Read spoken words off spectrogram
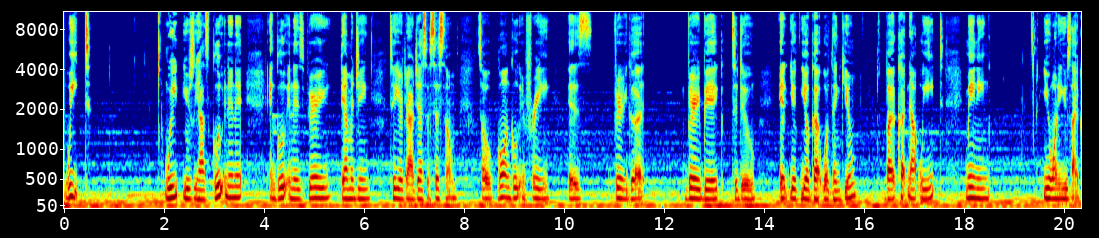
wheat. Wheat usually has gluten in it, and gluten is very damaging to your digestive system. So, going gluten free is very good, very big to do. It your, your gut will thank you. But cutting out wheat, meaning you want to use like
